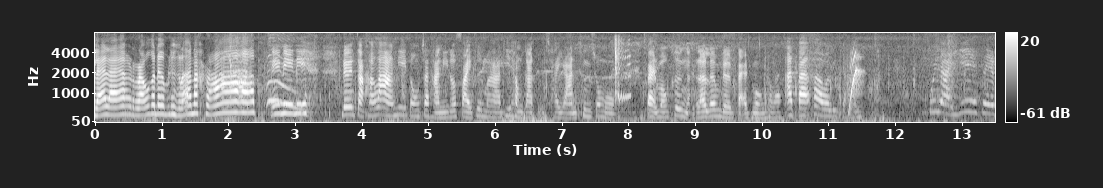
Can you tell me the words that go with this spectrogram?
และแล้วเราก็เดินมาถึงแล้วนะครับ นี่นี่นี่เดินจากข้างล่างที่ตรงสถานีรถไฟขึ้นมาที่ทำการอุทยานครึ่งชั่วโมงแปดโมงครึ่งอะแล้วเริ่มเดินแปดโมงเข้าไปอัตราค่าบริการผู้ใหญ่ยี่สิบ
